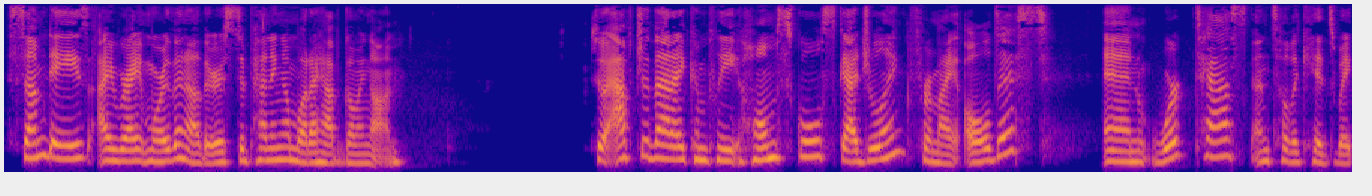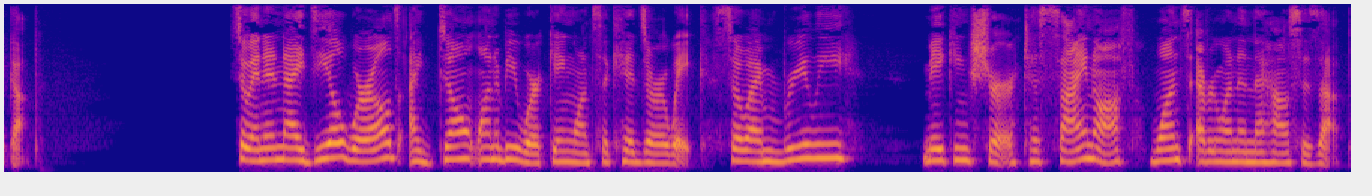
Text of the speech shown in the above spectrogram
Some days I write more than others, depending on what I have going on. So after that, I complete homeschool scheduling for my oldest and work tasks until the kids wake up. So, in an ideal world, I don't want to be working once the kids are awake. So, I'm really making sure to sign off once everyone in the house is up.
